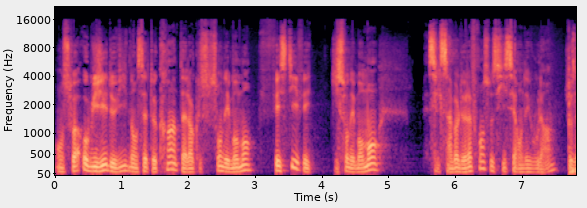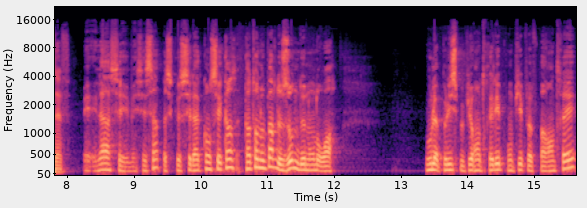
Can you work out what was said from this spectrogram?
on soit obligé de vivre dans cette crainte, alors que ce sont des moments festifs et qui sont des moments... C'est le symbole de la France aussi, ces rendez-vous-là, hein, Joseph. Mais là, c'est ça, parce que c'est la conséquence. Quand on nous parle de zone de non-droit, où la police ne peut plus rentrer, les pompiers ne peuvent pas rentrer,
